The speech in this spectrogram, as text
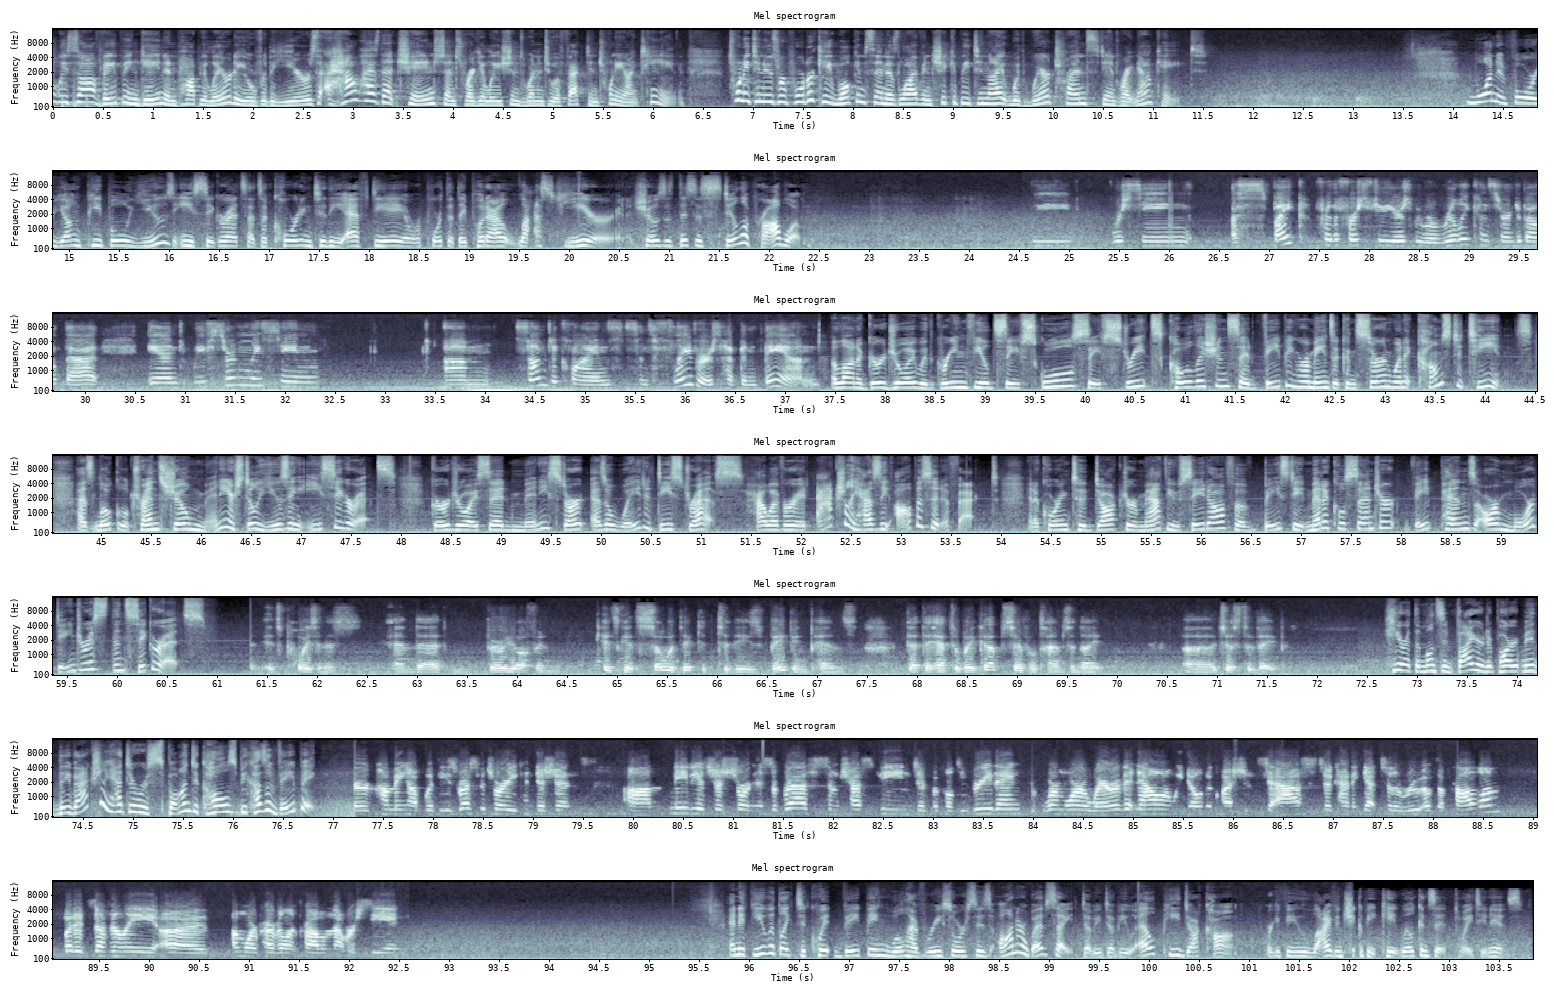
we saw vaping gain in popularity over the years. How has that changed since regulations went into effect in 2019? 22 News reporter Kate Wilkinson is live in Chicopee tonight with where trends stand right now, Kate. One in four young people use e cigarettes. That's according to the FDA, a report that they put out last year. And it shows that this is still a problem. We were seeing a spike for the first few years. We were really concerned about that. And we've certainly seen um, some declines since flavors have been banned. Alana Gurjoy with Greenfield Safe Schools, Safe Streets Coalition said vaping remains a concern when it comes to teens. As local trends show, many are still using e cigarettes. Gurjoy said many start as a way to de stress. However, it actually has the opposite effect. And according to Dr. Matthew Sadof of Baystate Medical Center, vape pens are more dangerous than cigarettes. It's poisonous, and that very often kids get so addicted to these vaping pens that they have to wake up several times a night uh, just to vape. Here at the Monson Fire Department, they've actually had to respond to calls because of vaping. They're coming up with these respiratory conditions. Um, maybe it's just shortness of breath, some chest pain, difficulty breathing. We're more aware of it now, and we know the questions to ask to kind of get to the root of the problem. But it's definitely a, a more prevalent problem that we're seeing. And if you would like to quit vaping, we'll have resources on our website, wwlp.com. We're giving you live in Chicopee, Kate Wilkinson, 22 News.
